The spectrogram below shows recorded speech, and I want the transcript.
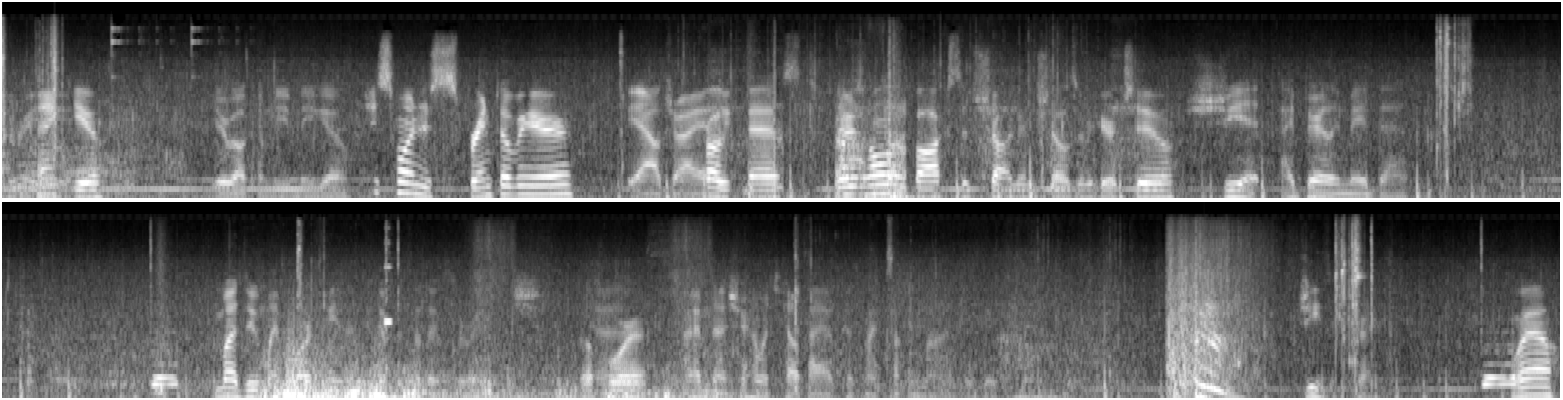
Two. Three. Thank you. You're welcome, me amigo. You just want to just sprint over here? Yeah, I'll try it. Probably best. There's a whole other box of shotgun shells over here, too. Shit, I barely made that. I'm gonna do my morphine and pick up this other syringe. Go Uh, for it. I'm not sure how much health I have because my fucking is good. Jesus Christ. Well,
